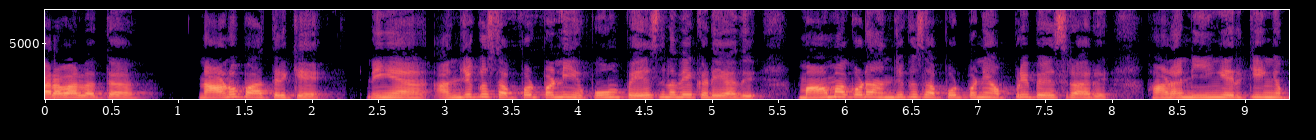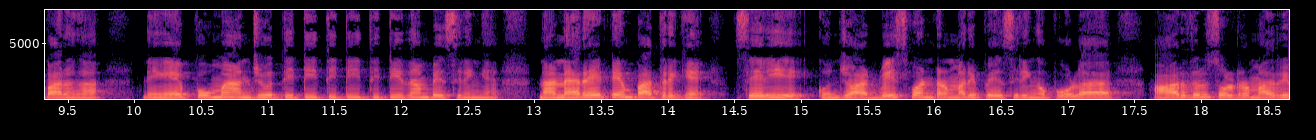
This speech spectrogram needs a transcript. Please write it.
பரவாயில்ல அத்தை. நானும் பார்த்துருக்கேன். நீங்கள் அஞ்சுக்கும் சப்போர்ட் பண்ணி எப்பவும் பேசுனதே கிடையாது. மாமா கூட அஞ்சுக்கு சப்போர்ட் பண்ணி அப்படி பேசுகிறாரு ஆனால் நீங்கள் இருக்கீங்க பாருங்க. நீங்கள் எப்பவுமே அஞ்சுவை திட்டி திட்டி திட்டி தான் பேசுகிறீங்க நான் நிறைய டைம் பார்த்துருக்கேன். சரி கொஞ்சம் அட்வைஸ் பண்ணுற மாதிரி பேசுகிறீங்க போல ஆறுதல் சொல்கிற மாதிரி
